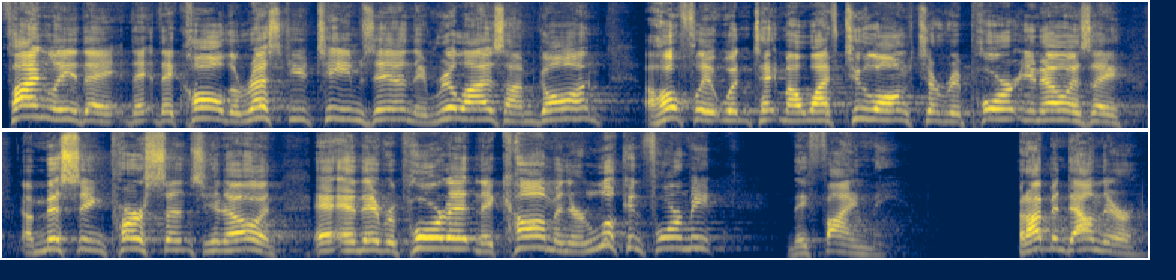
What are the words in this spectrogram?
finally they, they, they call the rescue teams in. They realize I'm gone. Uh, hopefully, it wouldn't take my wife too long to report, you know, as a, a missing persons, you know, and, and they report it and they come and they're looking for me. they find me. But I've been down there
